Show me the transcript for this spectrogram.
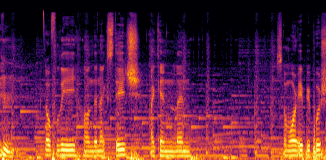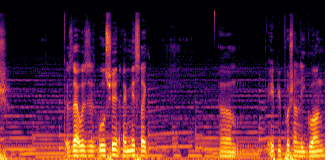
Hopefully on the next stage I can land some more AP push because that was just bullshit. I missed like um, AP push on Li Guang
